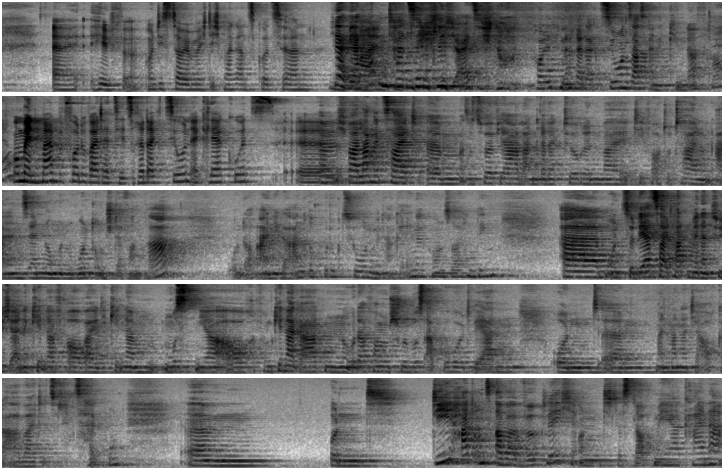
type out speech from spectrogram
äh, Hilfe. Und die Story möchte ich mal ganz kurz hören. Ja, wir hatten tatsächlich, als ich noch voll in der Redaktion saß, eine Kinderfrau. Moment mal, bevor du weiter erzählst. Redaktion, erklär kurz. Äh ähm, ich war lange Zeit, ähm, also zwölf Jahre lang Redakteurin bei TV Total und allen Sendungen rund um Stefan Raab und auch einige andere Produktionen mit Anke Engelke und solchen Dingen. Ähm, und zu der Zeit hatten wir natürlich eine Kinderfrau, weil die Kinder mussten ja auch vom Kindergarten oder vom Schulbus abgeholt werden. Und mein Mann hat ja auch gearbeitet zu dem Zeitpunkt. Und die hat uns aber wirklich, und das glaubt mir ja keiner,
